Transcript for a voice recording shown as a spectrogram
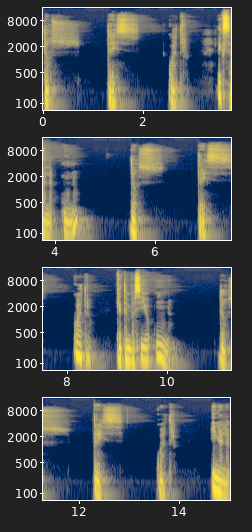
2, 3, 4. Exhala 1, 2, 3, 4. Quédate en vacío 1, 2, 3, 4. Inhala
